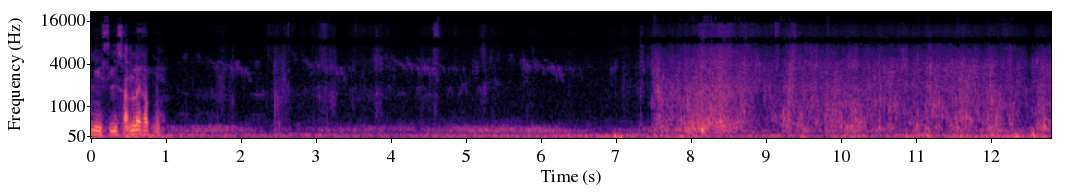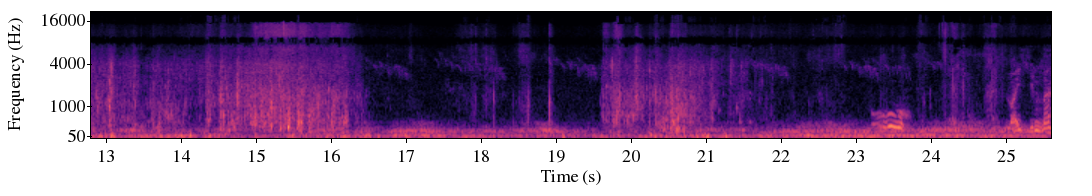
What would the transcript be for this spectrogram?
มีสีสันเลยครับนี่โอ้ไหลกินนะ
